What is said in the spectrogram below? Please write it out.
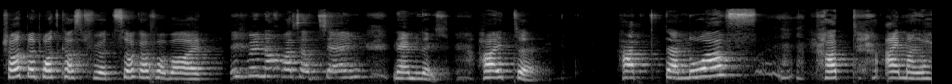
schaut bei Podcast für Zocker vorbei. Ich will noch was erzählen, nämlich heute hat der Noah hat einmal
